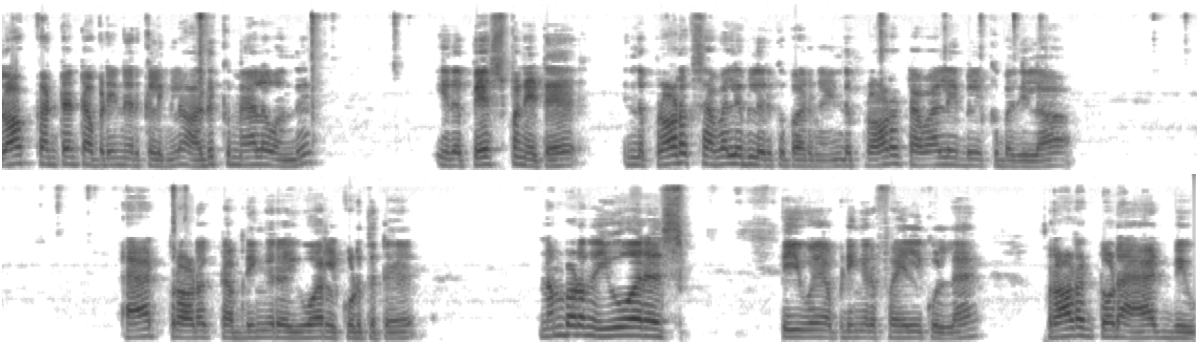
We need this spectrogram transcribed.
பிளாக் கண்டென்ட் அப்படின்னு இருக்கு இல்லைங்களா? அதுக்கு மேலே வந்து இதை பேஸ்ட் பண்ணிவிட்டு இந்த ப்ராடக்ட்ஸ் அவைலபிள் இருக்குது பாருங்கள் இந்த ப்ராடக்ட் அவைலபிளுக்கு பதிலாக ஆட் ப்ராடக்ட் அப்படிங்கிற யூஆர்எல் கொடுத்துட்டு நம்மளோட அந்த யூஆர்எஸ் பிஒய் அப்படிங்கிற ஃபைலுக்குள்ள ப்ராடக்டோட ஆட் வியூ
